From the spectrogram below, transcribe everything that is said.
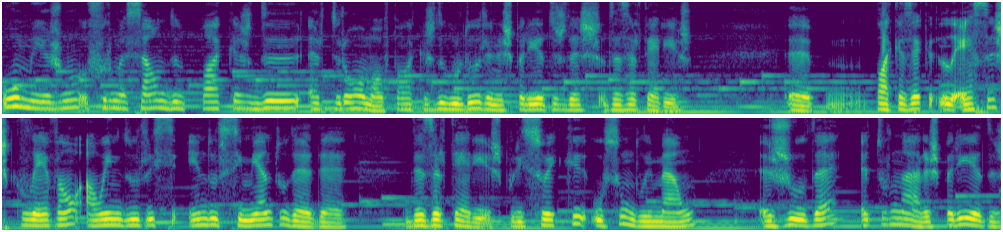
ou mesmo formação de placas de arteroma ou placas de gordura nas paredes das, das artérias. Uh, placas essas que levam ao endurecimento da, da, das artérias. Por isso é que o sumo de limão ajuda a tornar as paredes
